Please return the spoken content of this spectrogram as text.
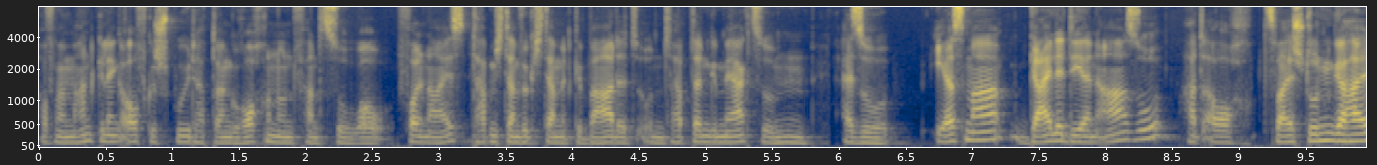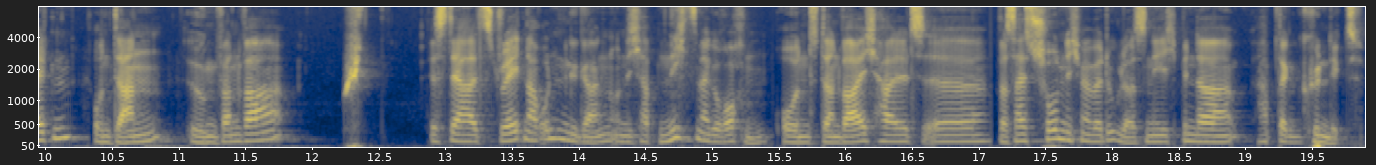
auf meinem Handgelenk aufgesprüht, habe dran gerochen und fand es so, wow, voll nice. Habe mich dann wirklich damit gebadet und habe dann gemerkt, so, hm, also erstmal geile DNA so, hat auch zwei Stunden gehalten und dann irgendwann war ist der halt straight nach unten gegangen und ich habe nichts mehr gerochen. Und dann war ich halt, äh, was heißt schon nicht mehr bei Douglas? Nee, ich bin da, hab da gekündigt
